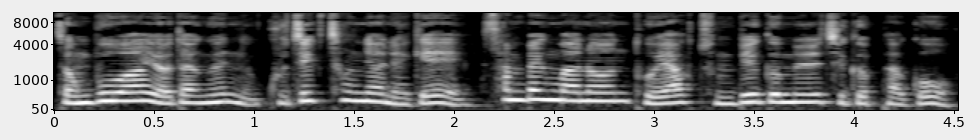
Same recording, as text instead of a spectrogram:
정부와 여당은 구직 청년에게 300만 원 도약 준비금을 지급하고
